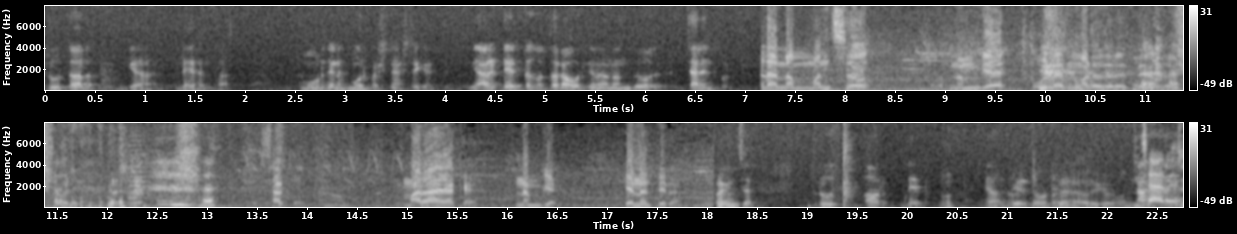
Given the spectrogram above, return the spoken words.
ಟ್ರೂತ್ ಆರ್ ಡೇರ್ ಅಂತ. ಮೂರು ದಿನ ಮೂರು ಪ್ರಶ್ನೆ ಅಷ್ಟೇ ಕೇಳ್ತೀನಿ ಯಾರು ಡೇರ್ ತಗೋತಾರೋ ಅವ್ರಿಗೆ ನಾನೊಂದು ಚಾಲೆಂಜ್ ಕೊಡ್ತೀನಿ. ನಮ್ ನಮ್ಮ ಮನಸ್ಸು ನಮಗೆ ಒಳ್ಳೇದು ಮಾಡಿದ್ರೆ ಸಾಕು. ಮರ ಯಾಕೆ ನಮಗೆ? ಏನಂತೀರಾ? Praveen sir truth or dare ತಗೊಂಡ್ರೆ ಅವರಿಗೆ ಒಂದು ಚಾಲೆಂಜ್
